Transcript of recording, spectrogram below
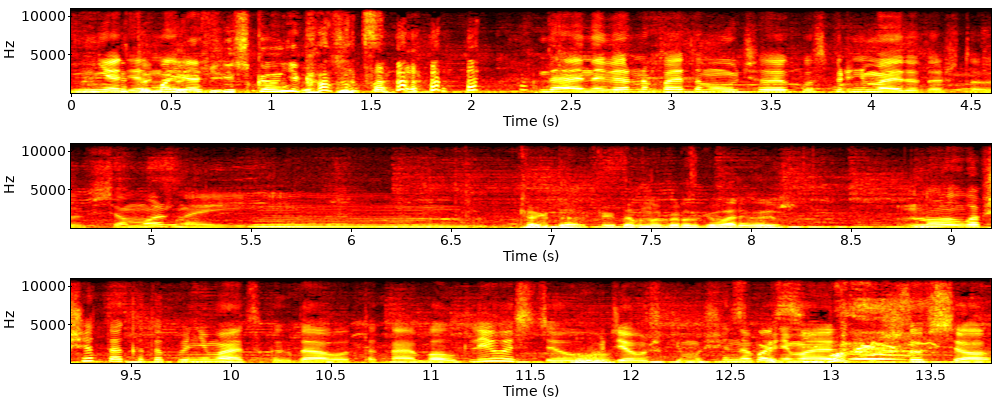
Нет, Это я... Моя такие- фишка, мне кажется. Да, наверное, поэтому человек воспринимает это, что все можно. И... Когда? Когда много разговариваешь? Ну, вообще так это понимается, когда вот такая болтливость у Ага. девушки, мужчина Спасибо. понимает, что все,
